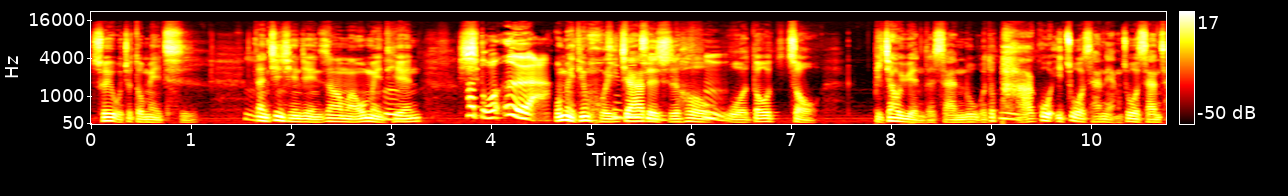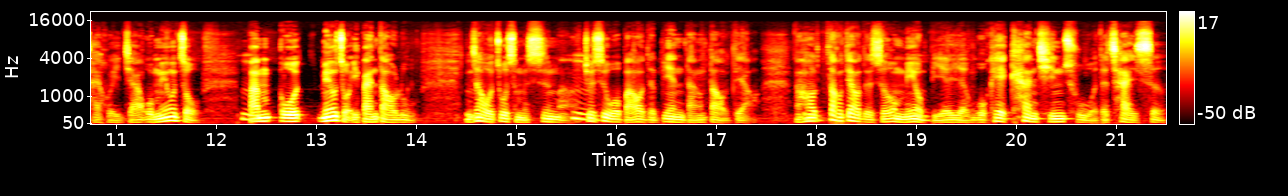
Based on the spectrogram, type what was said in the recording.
所以我就都没吃。但静贤姐，你知道吗？我每天。嗯他多饿啊！我每天回家的时候，我都走比较远的山路，我都爬过一座山、两座山才回家。我没有走般，我没有走一般道路。你知道我做什么事吗？就是我把我的便当倒掉，然后倒掉的时候没有别人，我可以看清楚我的菜色。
